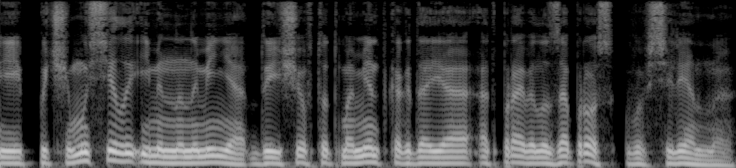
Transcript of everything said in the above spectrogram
и почему села именно на меня, да еще в тот момент, когда я отправила запрос во Вселенную?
